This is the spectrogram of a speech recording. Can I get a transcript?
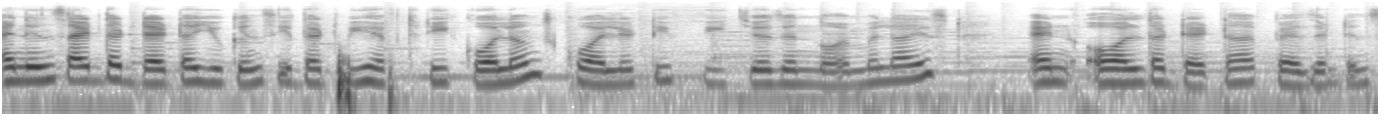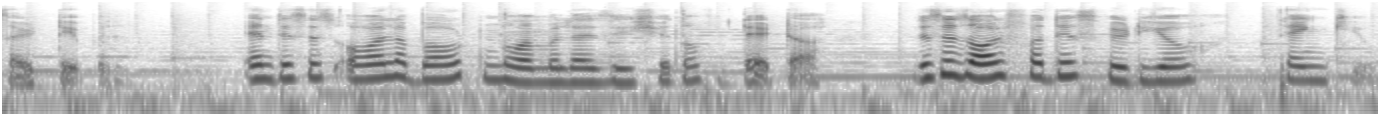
And inside the data you can see that we have three columns quality features and normalized and all the data present inside table. And this is all about normalization of data. This is all for this video. Thank you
